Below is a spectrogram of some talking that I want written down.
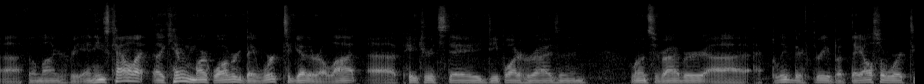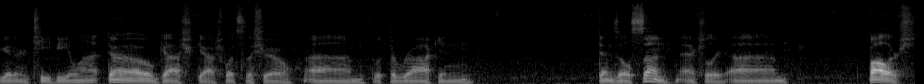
uh, filmography, and he's kind of like like him and Mark Wahlberg. They work together a lot. Uh, Patriots Day, Deepwater Horizon. Lone Survivor, uh, I believe they're three, but they also work together in TV a lot. Oh gosh, gosh, what's the show um, with The Rock and Denzel's son, actually. Um, Ballers,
